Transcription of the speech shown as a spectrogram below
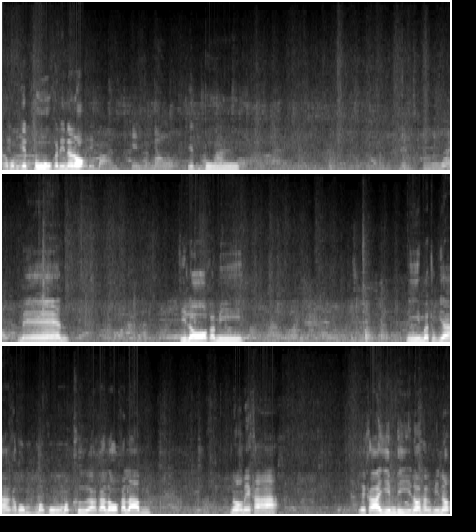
ครับผมเฮ็ดปลูกอันนี้นะเนาะบ่ได้บานเห็นมันบอกเฮ็ดปลูกแม่น จีร่ก็มี มีมาทุกอย่างครับผมมะฮุ่งมะเขือกระลอกกระลำเนาะแม่ค้าแม่ค้ายิ้มดีเนาะทางนี้เนาะ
